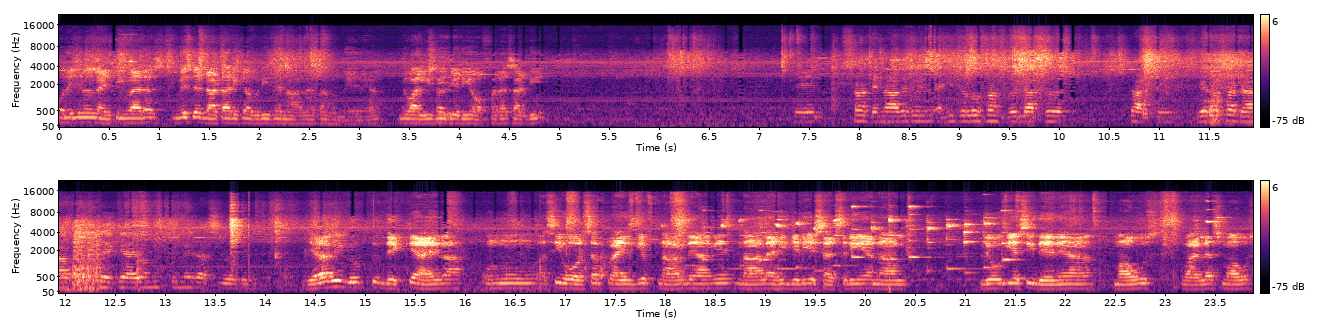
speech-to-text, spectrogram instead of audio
origignal antivirus with data recovery ਦੇ ਨਾਲ ਇਹ ਤੁਹਾਨੂੰ ਦੇ ਰਹੇ। ਹਾਂ ਦੀਵਾਲੀ ਦੀ ਜਿਹੜੀ ਆਫਰ ਹੈ ਸਾਡੀ। ਤੇ ਸਾਡੇ ਨਾਲ ਦੇ ਕੋਈ ਅਸੀਂ ਚਲੋ ਸਾਨੂੰ ਕੋਈ ਲੱਤ ਕਰਤੀ ਜਿਹੜਾ ਸਾਡਾ ਗਰੁੱਪ ਦੇ ਕੇ ਆਇਆ ਉਹਨੂੰ ਕਿੰਨੇ ਰਸੀ ਹੋਗੀ ਜਿਹੜਾ ਵੀ ਗਰੁੱਪ ਦੇਖ ਕੇ ਆਏਗਾ ਉਹਨੂੰ ਅਸੀਂ ਹੋਰ ਸਰਪ੍ਰਾਈਜ਼ ਗਿਫਟ ਨਾਲ ਦੇਵਾਂਗੇ ਨਾਲ ਇਹੀ ਜਿਹੜੀ ਅਸੈਸਰੀ ਹੈ ਨਾਲ ਜੋ ਕਿ ਅਸੀਂ ਦੇ ਰਹੇ ਹਾਂ mouse wireless mouse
